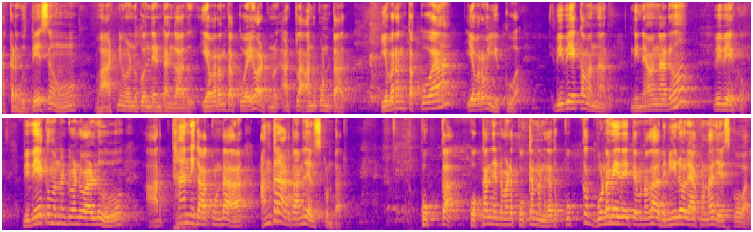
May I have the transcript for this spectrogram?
అక్కడ ఉద్దేశం వాటిని వండుకొని తింటాం కాదు. ఎవరం తక్కువై అటు అట్లా అనుకుంటారు. ఎవరం తక్కువ ఎవరం ఎక్కువ. వివేకం అన్నారు. దీన్ని ఏమన్నారు వివేకం. వివేకం ఉన్నటువంటి వాళ్ళు అర్థాన్ని కాకుండా అంతరార్థాన్ని తెలుసుకుంటారు. కుక్క కుక్కని తింటామంటే కుక్క నన్ను కాదు కుక్క గుణం ఏదైతే ఉన్నదో అది నీలో లేకుండా చేసుకోవాలి.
